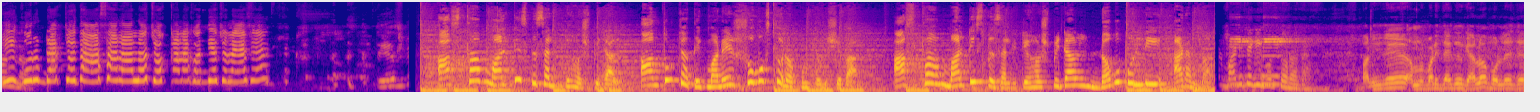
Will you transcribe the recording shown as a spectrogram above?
কি গ্রুপ ডাকছে? ওই তো আশার আলো চোখ কানা করে দিয়ে চলে গেছে। আস্থা মাল্টি স্পেশালিটি হসপিটাল আন্তর্জাতিক মানের সমস্ত রকম পরিষেবা। আস্থা multi speciality hospital Nabapalli Arambagh. বাড়িতে কি করতো ওরা বাড়িতে আমার বাড়িতে একদিন গেল বললে যে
